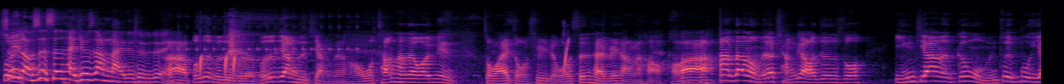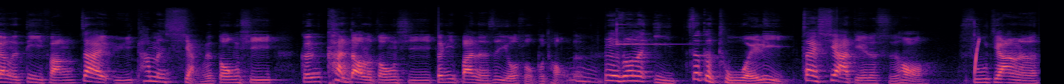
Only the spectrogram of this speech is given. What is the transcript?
所以老师的身材就是这样来的，对不对？啊，不是不是不是 不是这样子讲的哈。我常常在外面走来走去的，我的身材非常的好，好吧？那当然我们要强调的就是说，赢家呢跟我们最不一样的地方在于他们想的东西。跟看到的东西跟一般人是有所不同的。嗯，比如说呢，以这个图为例，在下跌的时候，输家呢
